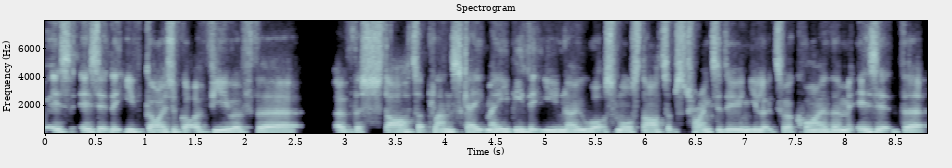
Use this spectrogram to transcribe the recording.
is is it that you guys have got a view of the of the startup landscape maybe that you know what small startups are trying to do and you look to acquire them? Is it that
